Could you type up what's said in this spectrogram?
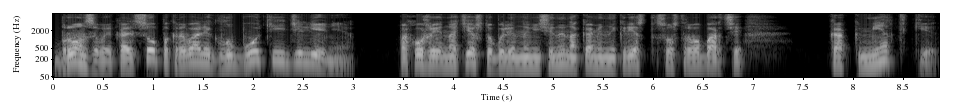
Бронзовое кольцо покрывали глубокие деления, похожие на те, что были нанесены на каменный крест с острова Барти, как метки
